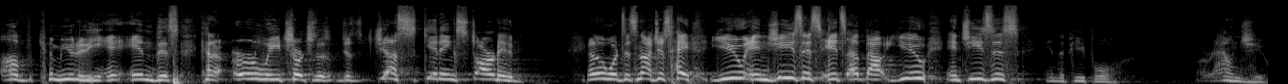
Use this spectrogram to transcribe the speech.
of community in, in this kind of early church that's just, just getting started. In other words, it's not just, hey, you and Jesus, it's about you and Jesus and the people around you.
